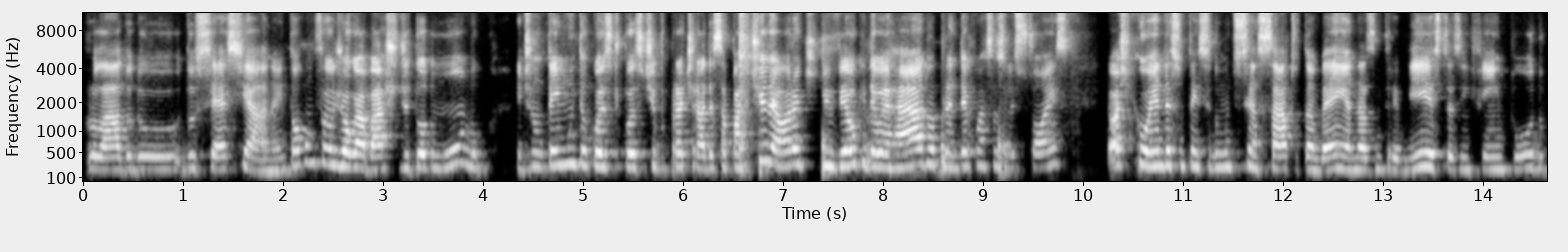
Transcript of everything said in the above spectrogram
para o lado do, do CSA, né? Então, como foi um jogo abaixo de todo mundo, a gente não tem muita coisa de positivo para tirar dessa partida, é hora de, ver o que deu errado, aprender com essas lições. Eu acho que o Enderson tem sido muito sensato também nas entrevistas, enfim, em tudo.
